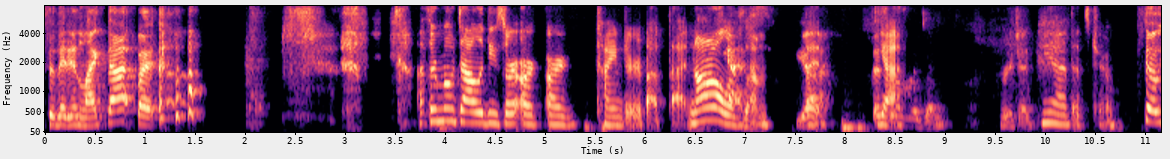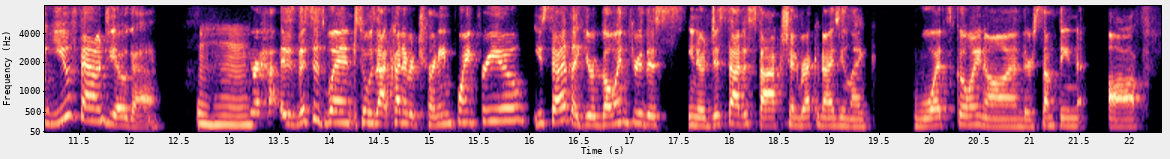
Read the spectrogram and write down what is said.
So they didn't like that. But Other modalities are, are, are kinder about that. Not all Yes. of them. yeah, that's yeah. rigid. Rigid. Yeah, that's true. So you found yoga. hmm is this is when so was that kind of a turning point for you you said like you're going through this you know dissatisfaction recognizing like what's going on there's something off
